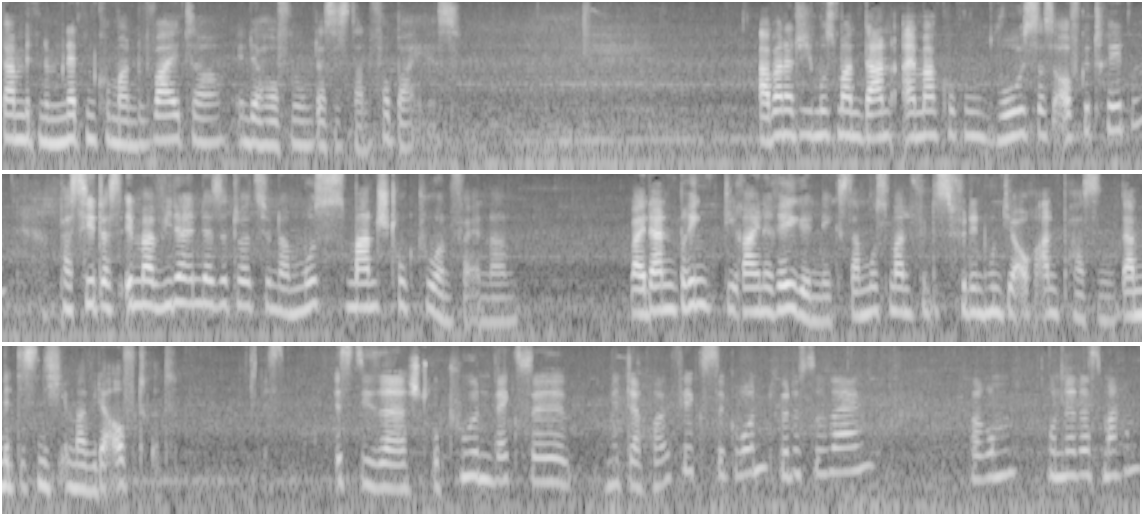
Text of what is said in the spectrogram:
dann mit einem netten Kommando weiter, in der Hoffnung, dass es dann vorbei ist. Aber natürlich muss man dann einmal gucken, wo ist das aufgetreten. Passiert das immer wieder in der Situation, dann muss man Strukturen verändern. Weil dann bringt die reine Regel nichts. Dann muss man für das für den Hund ja auch anpassen, damit es nicht immer wieder auftritt. Ist dieser Strukturenwechsel mit der häufigste Grund, würdest du sagen, warum Hunde das machen?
